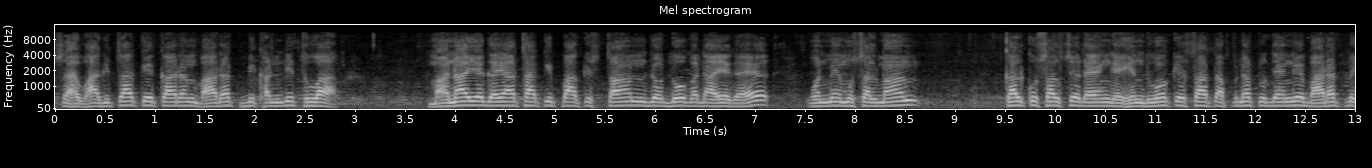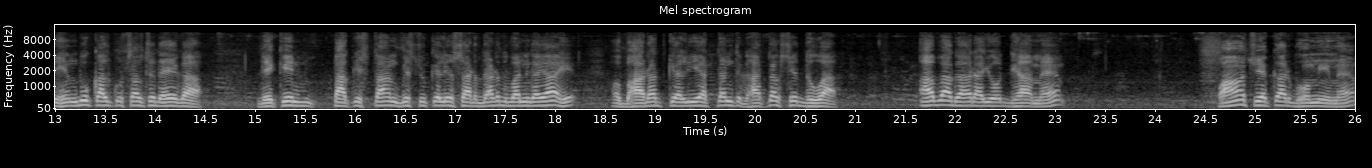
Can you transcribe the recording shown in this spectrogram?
सहभागिता के कारण भारत विखंडित हुआ। माना यह गया था कि पाकिस्तान जो दो बनाए गए उनमें मुसलमान कल कुशल से रहेंगे। हिंदुओं के साथ अपना तो देंगे। भारत में हिंदू कल कुशल से रहेगा। लेकिन पाकिस्तान विश्व के लिए सरदर्द बन गया है और भारत के लिए अत्यंत घातक सिद्ध हुआ। अब अगर अयोध्या में पाँच एकड़ भूमि में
